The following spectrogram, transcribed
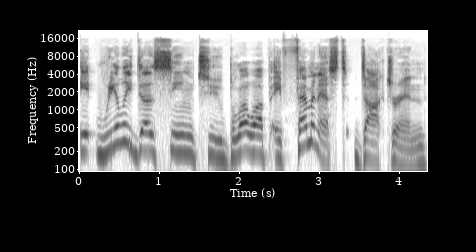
it really does seem to blow up a feminist doctrine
